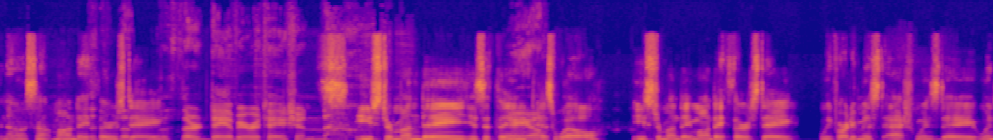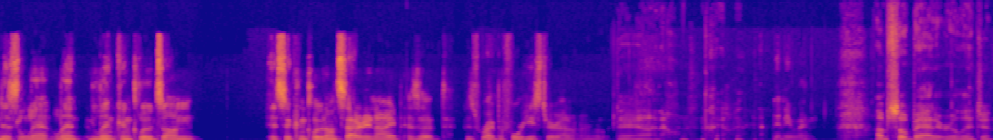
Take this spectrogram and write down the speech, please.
no, it's not Monday, The- the- Thursday. The, third day of irritation. It's Easter Monday is a thing as well. Easter Monday, Monday, Thursday. We've already missed Ash Wednesday. When does Lent? Lent Lent concludes on. Is it conclude on Saturday night? Is it is right before Easter? I don't know. Yeah, I know. Anyway, I'm so bad at religion.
